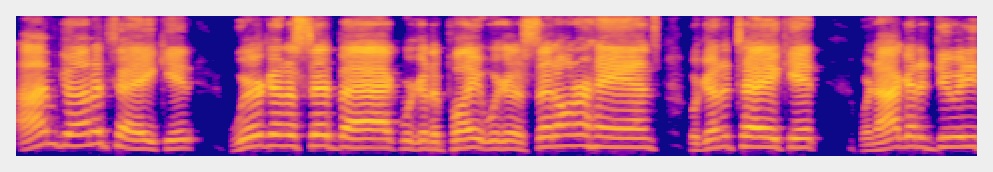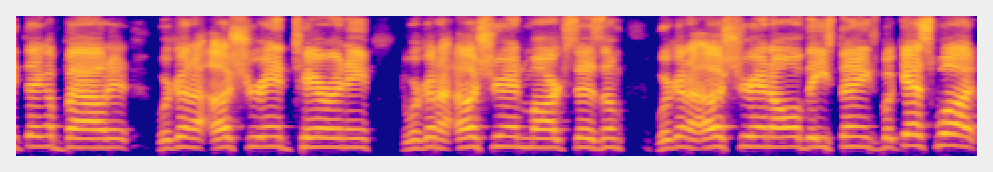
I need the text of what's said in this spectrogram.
I'm going to take it. We're going to sit back. We're going to play. We're going to sit on our hands. We're going to take it. We're not going to do anything about it. We're going to usher in tyranny. We're going to usher in Marxism. We're going to usher in all these things. But guess what?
